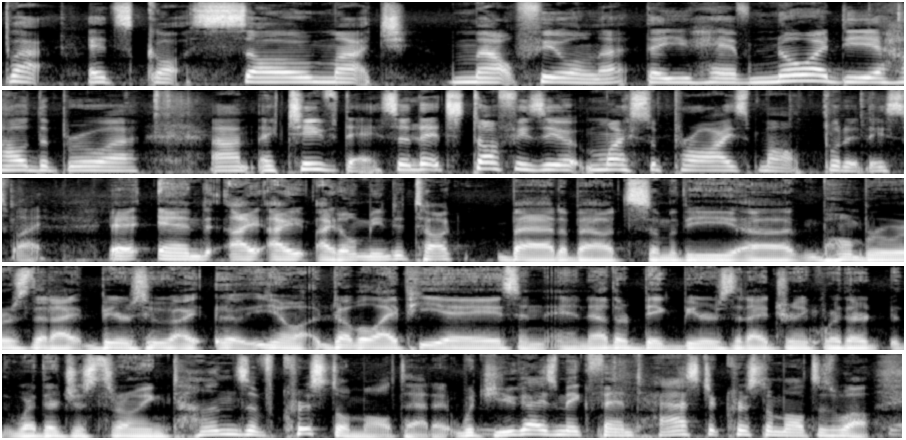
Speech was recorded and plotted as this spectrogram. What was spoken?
but it's got so much mouthfeel in it that you have no idea how the brewer um, achieved that. So yeah. that stuff is my surprise malt, put it this way. And I, I, I, don't mean to talk bad about some of the uh, home brewers that I beers who I uh, you know double IPAs and, and other big beers that I drink where they're where they're just throwing tons of crystal malt at it, which you guys make fantastic crystal malt as well. Yeah.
